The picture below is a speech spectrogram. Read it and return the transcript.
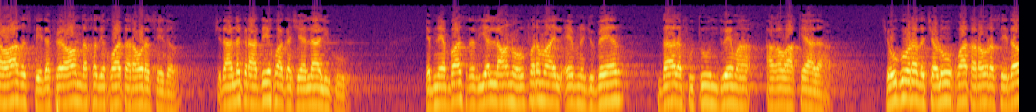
راواغستې د فرعون د خزې خوا ته راورسېده چې دا لک را دی خوا کچې الله لیکو ابن عباس رضی الله عنه فرمایل ابن جبیر دا د فتون دویما هغه واقعا ده چې وګوره د چړو خوا ته را رسیدا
